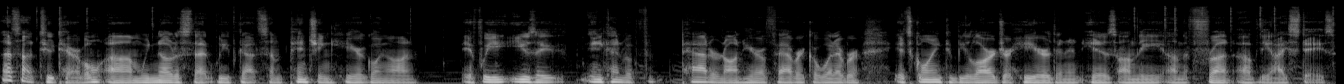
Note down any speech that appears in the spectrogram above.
That's not too terrible. Um, we notice that we've got some pinching here going on. If we use a any kind of a pattern on here of fabric or whatever, it's going to be larger here than it is on the on the front of the eyestays.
